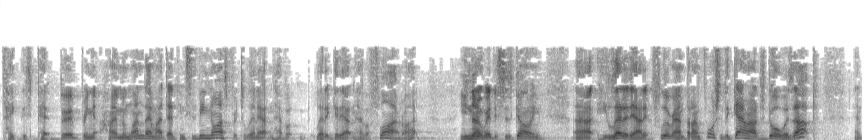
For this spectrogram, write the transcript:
take this pet bird, bring it home. And one day my dad thinks it'd be nice for it to let out and have a, let it get out and have a fly, right? You know where this is going. Uh, he let it out, it flew around, but unfortunately the garage door was up, and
